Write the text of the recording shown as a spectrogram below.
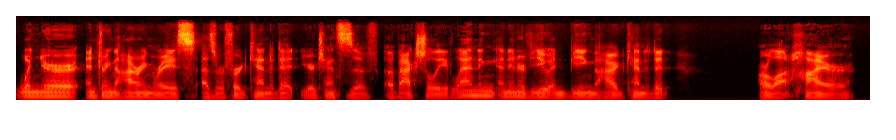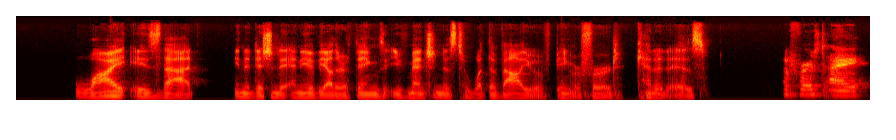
when you're entering the hiring race as a referred candidate, your chances of of actually landing an interview and being the hired candidate are a lot higher. Why is that? In addition to any of the other things that you've mentioned as to what the value of being referred candidate is. First, I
